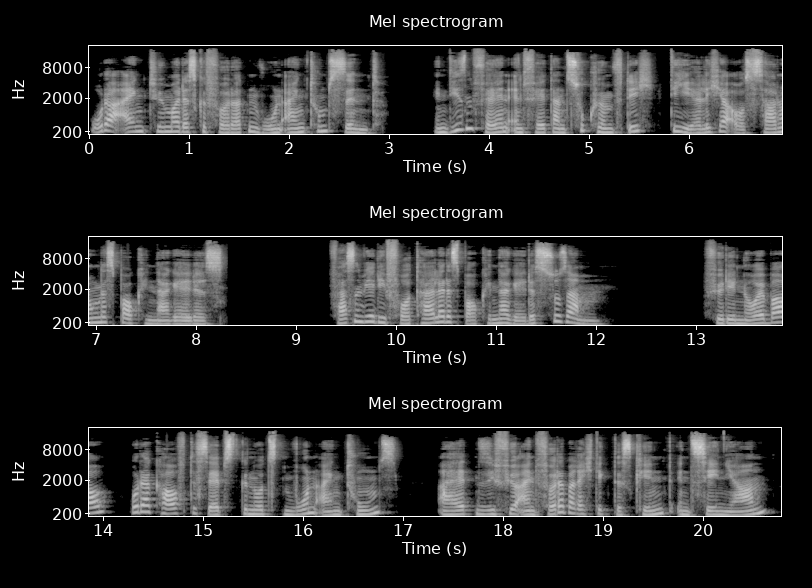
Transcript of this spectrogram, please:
oder Eigentümer des geförderten Wohneigentums sind. In diesen Fällen entfällt dann zukünftig die jährliche Auszahlung des Baukindergeldes. Fassen wir die Vorteile des Baukindergeldes zusammen. Für den Neubau oder Kauf des selbstgenutzten Wohneigentums erhalten Sie für ein förderberechtigtes Kind in zehn Jahren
